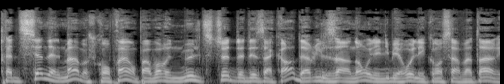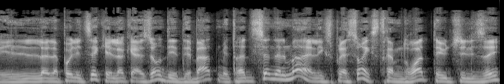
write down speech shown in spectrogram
traditionnellement, moi je comprends, on peut avoir une multitude de désaccords. D'ailleurs, ils en ont, les libéraux et les conservateurs. La, politique est l'occasion des débats. Mais traditionnellement, l'expression extrême droite est utilisée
